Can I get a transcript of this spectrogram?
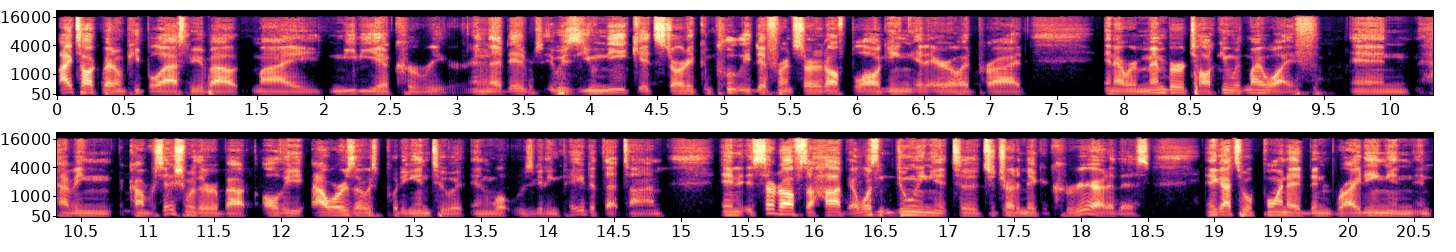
I talk about when people ask me about my media career and that it, it was unique. It started completely different. Started off blogging at Arrowhead Pride. And I remember talking with my wife and having a conversation with her about all the hours I was putting into it and what was getting paid at that time. And it started off as a hobby. I wasn't doing it to, to try to make a career out of this. And it got to a point I had been writing and, and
